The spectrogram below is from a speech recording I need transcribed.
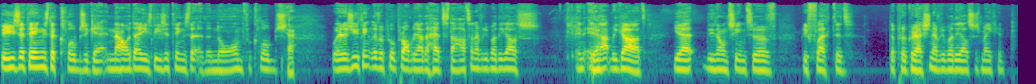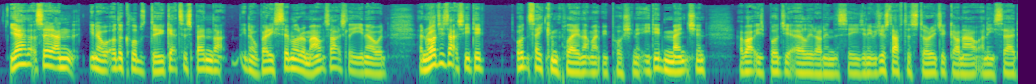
These are things that clubs are getting nowadays. These are things that are the norm for clubs. Yeah. Whereas you think Liverpool probably had a head start on everybody else in, in Yeah. that regard, yet they don't seem to have reflected the progression everybody else is making. Yeah, that's it. And you know, other clubs do get to spend that, you know, very similar amounts actually. You know, and and Rodgers actually did. I wouldn't say complain. That might be pushing it. He did mention about his budget earlier on in the season. It was just after Sturridge had gone out, and he said,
